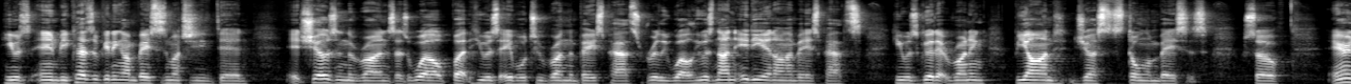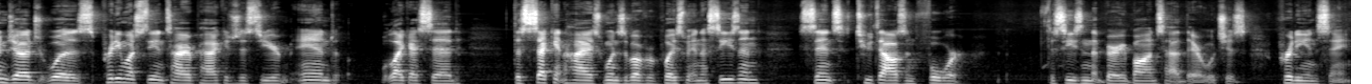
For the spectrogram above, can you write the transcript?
He was, and because of getting on base as much as he did, it shows in the runs as well, but he was able to run the base paths really well. He was not an idiot on the base paths. He was good at running beyond just stolen bases. So, Aaron Judge was pretty much the entire package this year, and like I said, the second highest wins above replacement in a season since 2004, the season that Barry Bonds had there, which is pretty insane.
